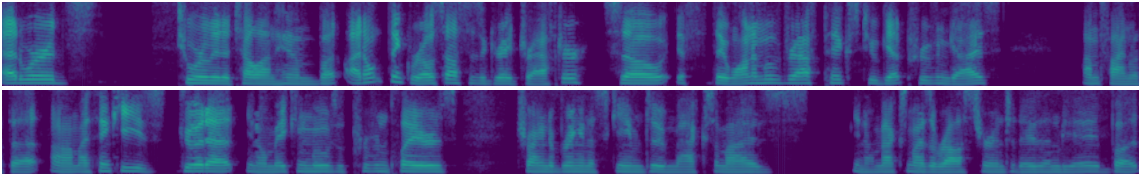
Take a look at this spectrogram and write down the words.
Edwards, too early to tell on him, but I don't think Rosas is a great drafter. So if they want to move draft picks to get proven guys, I'm fine with that. Um, I think he's good at, you know, making moves with proven players – trying to bring in a scheme to maximize, you know, maximize a roster in today's NBA, but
